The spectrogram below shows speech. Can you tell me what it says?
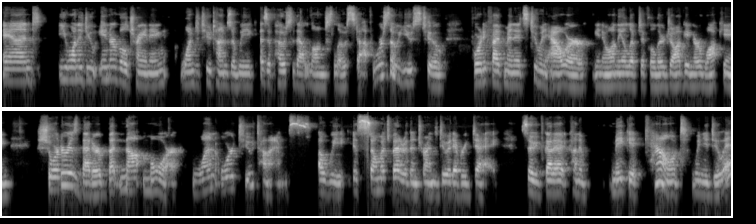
and you want to do interval training one to two times a week as opposed to that long slow stuff. We're so used to 45 minutes to an hour you know on the elliptical or jogging or walking. Shorter is better but not more. One or two times a week is so much better than trying to do it every day. So you've got to kind of make it count when you do it.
